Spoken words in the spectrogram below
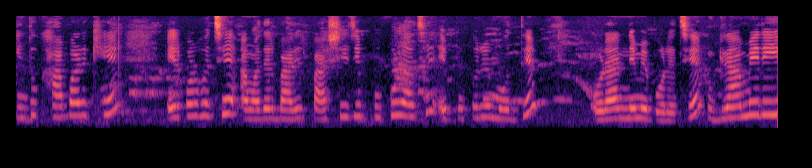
কিন্তু খাবার খেয়ে এরপর হচ্ছে আমাদের বাড়ির পাশে যে পুকুর আছে, এই পুকুরের মধ্যে ওরা নেমে পড়েছে। গ্রামের এই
